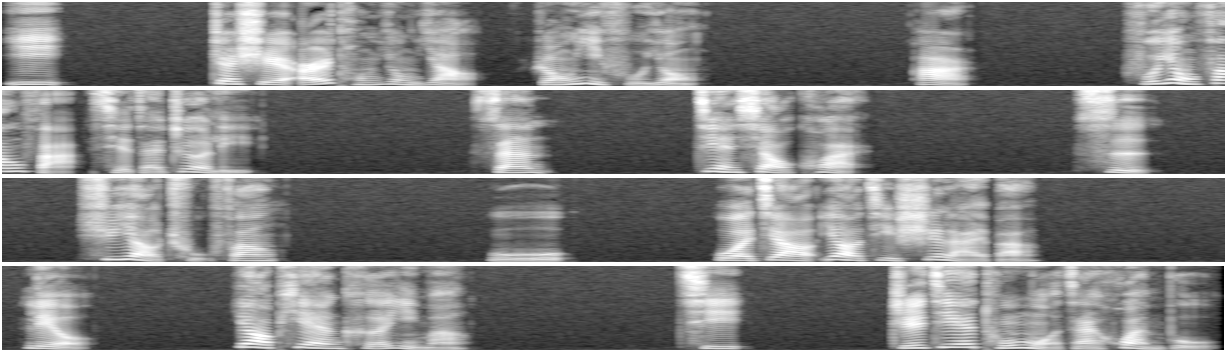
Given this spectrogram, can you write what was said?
一这是儿童用药容易服用。二服用方法写在这里。三见效快。四需要处方。五我叫药剂师来吧。六药片可以吗？七直接涂抹在患部。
